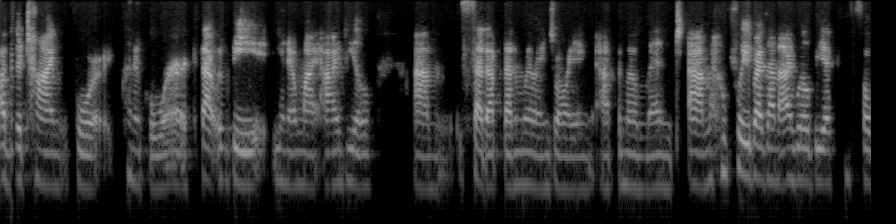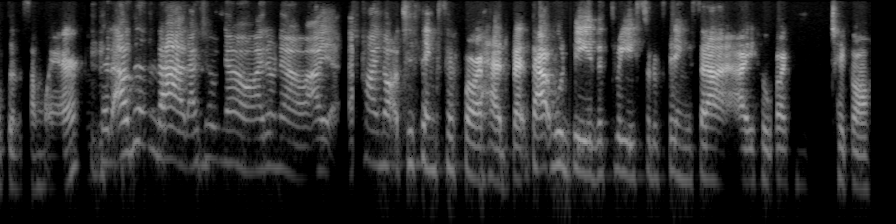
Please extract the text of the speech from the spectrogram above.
other time for clinical work. That would be, you know, my ideal um, setup that I'm really enjoying at the moment. Um, hopefully by then I will be a consultant somewhere. But other than that, I don't know. I don't know. I, I try not to think so far ahead, but that would be the three sort of things that I, I hope I can take off.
